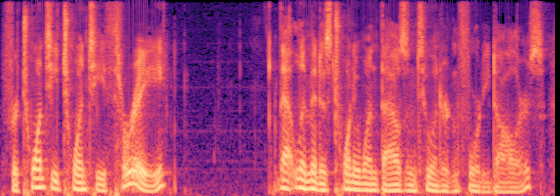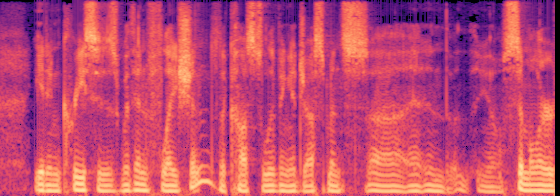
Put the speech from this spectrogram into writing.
For 2023, That limit is $21,240. It increases with inflation, the cost of living adjustments, uh, and you know similar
